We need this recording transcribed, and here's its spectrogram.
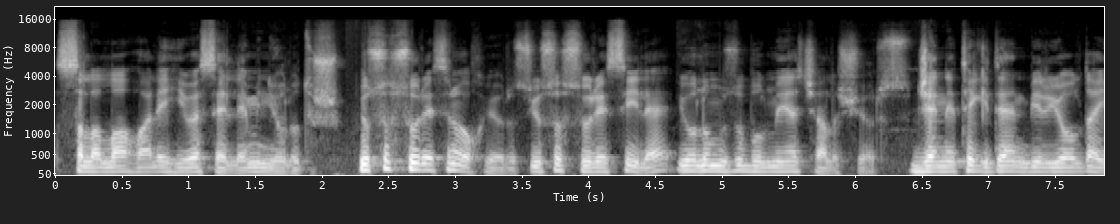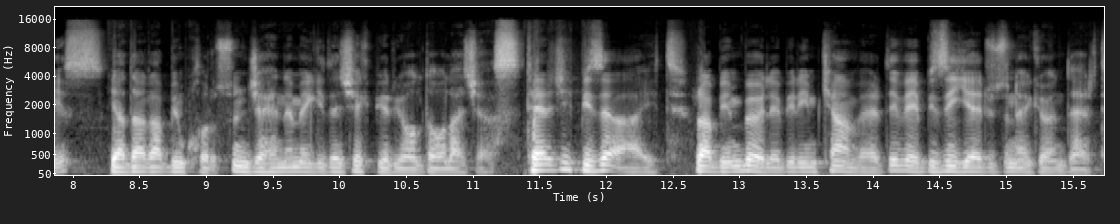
sallallahu aleyhi ve sellemin yoludur. Yusuf suresini okuyoruz. Yusuf suresiyle yolumuzu bulmaya çalışıyoruz. Cennete giden bir yoldayız ya da Rabbim korusun cehenneme gidecek bir yolda olacağız. Tercih bize ait ait. Rabbim böyle bir imkan verdi ve bizi yeryüzüne gönderdi.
